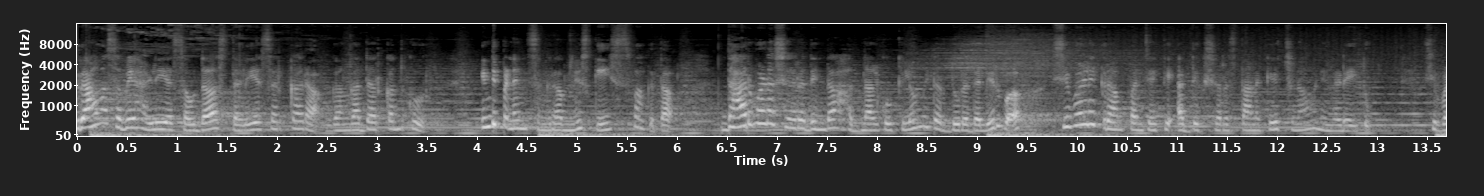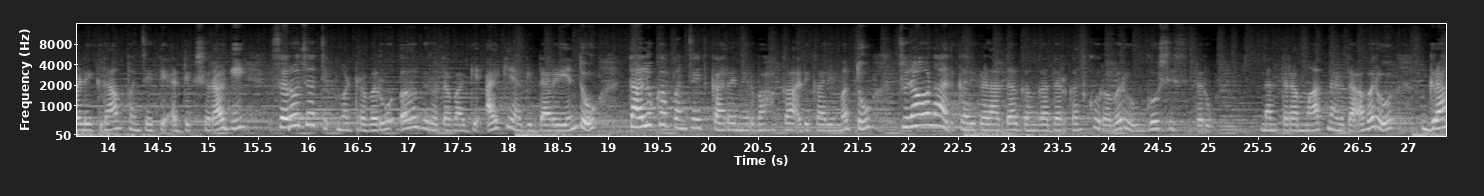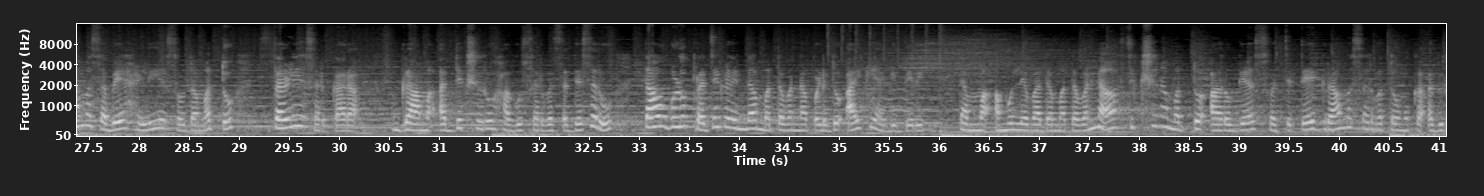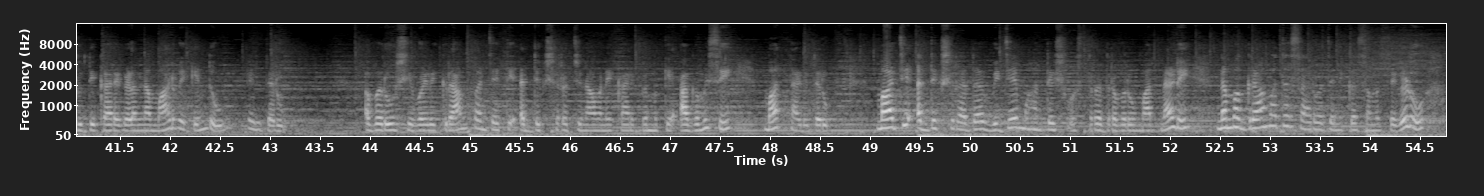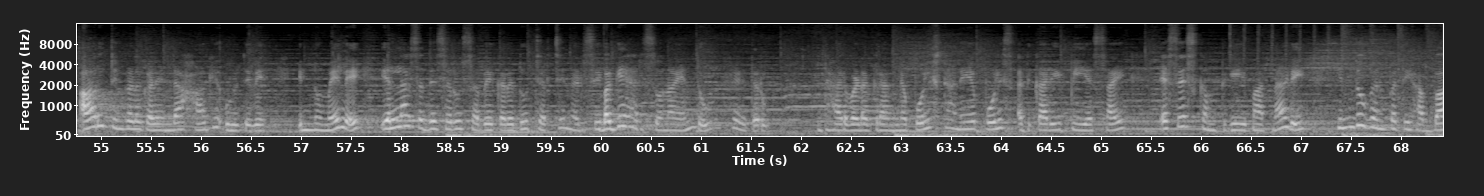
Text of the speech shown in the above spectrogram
ಗ್ರಾಮ ಸಭೆ ಹಳ್ಳಿಯ ಸೌಧ, ಸ್ಥಳೀಯ ಸರ್ಕಾರ, ಗಂಗಾಧರ್ ಕಂದಕೂರ್. ಇಂಡಿಪೆಂಡೆನ್ಸ್ ಸಂಗ್ರಾಮ್ ನ್ಯೂಸ್ಗೆ ಸ್ವಾಗತ. ಧಾರವಾಡ ಶಹರದಿಂದ ಹದಿನಾಲ್ಕು ಕಿಲೋಮೀಟರ್ ದೂರದಲ್ಲಿರುವ ಶಿವಳ್ಳಿ ಗ್ರಾಮ ಪಂಚಾಯಿತಿ ಅಧ್ಯಕ್ಷರ ಸ್ಥಾನಕ್ಕೆ ಚುನಾವಣೆ ನಡೆಯಿತು. ಶಿವಳ್ಳಿ ಗ್ರಾಮ ಪಂಚಾಯಿತಿ ಅಧ್ಯಕ್ಷರಾಗಿ ಸರೋಜಾ ಚಿಕ್ಕಮಠ್ರವರು ಅವಿರೋಧವಾಗಿ ಆಯ್ಕೆಯಾಗಿದ್ದಾರೆ ಎಂದು ತಾಲೂಕಾ ಪಂಚಾಯತ್ ಕಾರ್ಯನಿರ್ವಾಹಕ ಅಧಿಕಾರಿ ಮತ್ತು ಚುನಾವಣಾ ಅಧಿಕಾರಿಗಳಾದ ಗಂಗಾಧರ್ ಕಂದಕೂರ್ ಅವರು ಘೋಷಿಸಿದರು. ನಂತರ ಮಾತನಾಡಿದ ಅವರು, ಗ್ರಾಮ ಸಭೆ, ಹಳ್ಳಿಯ ಸೌಧ ಮತ್ತು ಸ್ಥಳೀಯ ಸರ್ಕಾರ, ಗ್ರಾಮ ಅಧ್ಯಕ್ಷರು ಹಾಗೂ ಸರ್ವ ಸದಸ್ಯರು ತಾವುಗಳು ಪ್ರಜೆಗಳಿಂದ ಮತವನ್ನ ಪಡೆದು ಆಯ್ಕೆಯಾಗಿದ್ದೀರಿ. ತಮ್ಮ ಅಮೂಲ್ಯವಾದ ಮತವನ್ನ ಶಿಕ್ಷಣ ಮತ್ತು ಆರೋಗ್ಯ, ಸ್ವಚ್ಛತೆ, ಗ್ರಾಮ ಸರ್ವತೋಮುಖ ಅಭಿವೃದ್ಧಿ ಕಾರ್ಯಗಳನ್ನು ಮಾಡಬೇಕೆಂದು ಹೇಳಿದರು. ಅವರು ಶಿವಳ್ಳಿ ಗ್ರಾಮ ಪಂಚಾಯಿತಿ ಅಧ್ಯಕ್ಷರ ಚುನಾವಣೆ ಕಾರ್ಯಕ್ರಮಕ್ಕೆ ಆಗಮಿಸಿ ಮಾತನಾಡಿದರು. ಮಾಜಿ ಅಧ್ಯಕ್ಷರಾದ ವಿಜಯ್ ಮಹಾಂತೇಶ್ ವಸ್ತ್ರದ್ರವರು ಮಾತನಾಡಿ, ನಮ್ಮ ಗ್ರಾಮದ ಸಾರ್ವಜನಿಕ ಸಮಸ್ಯೆಗಳು ಆರು ತಿಂಗಳುಗಳಿಂದ ಹಾಗೆ ಉಳಿದಿವೆ. ಇನ್ನು ಮೇಲೆ ಎಲ್ಲ ಸದಸ್ಯರು ಸಭೆ ಕರೆದು ಚರ್ಚೆ ನಡೆಸಿ ಬಗೆಹರಿಸೋಣ ಎಂದು ಹೇಳಿದರು. ಧಾರವಾಡ ಗ್ರಾಮೀಣ ಪೊಲೀಸ್ ಠಾಣೆಯ ಪೊಲೀಸ್ ಅಧಿಕಾರಿ ಪಿಎಸ್ಐ ಎಸ್ಎಸ್ ಕಂಪ್ಗೆ ಮಾತನಾಡಿ, ಹಿಂದೂ ಗಣಪತಿ ಹಬ್ಬ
